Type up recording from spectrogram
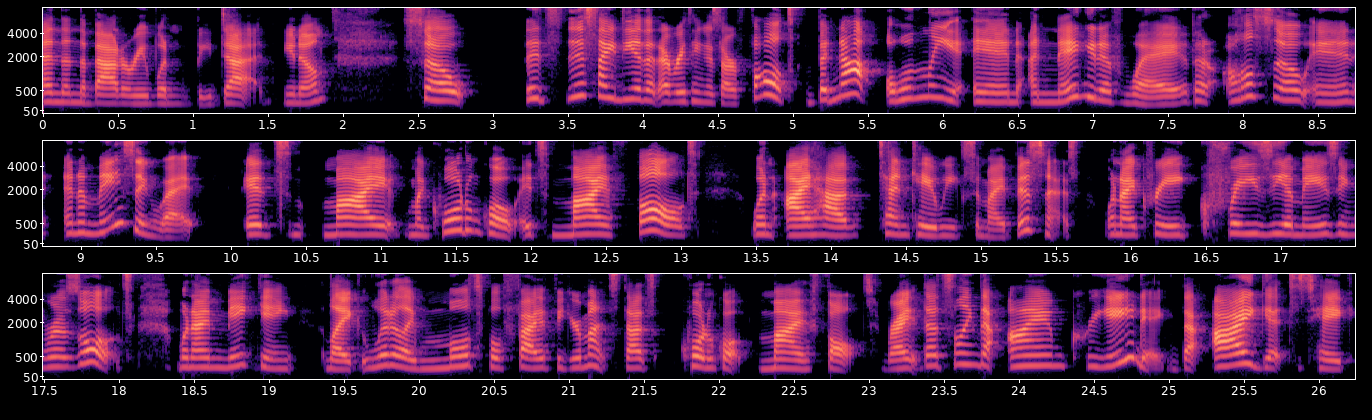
and then the battery wouldn't be dead, you know? So it's this idea that everything is our fault, but not only in a negative way, but also in an amazing way. It's my my quote unquote, it's my fault when I have 10k weeks in my business, when I create crazy amazing results, when I'm making like literally multiple five figure months, that's quote unquote my fault, right? That's something that I am creating that I get to take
